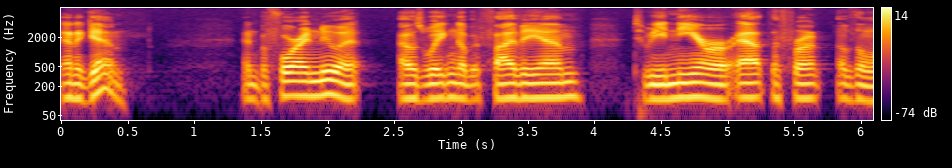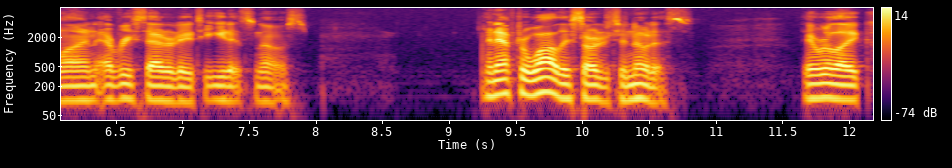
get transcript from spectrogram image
and again. And before I knew it, I was waking up at 5 a.m. to be near or at the front of the line every Saturday to eat at Snows. And after a while, they started to notice. They were like,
